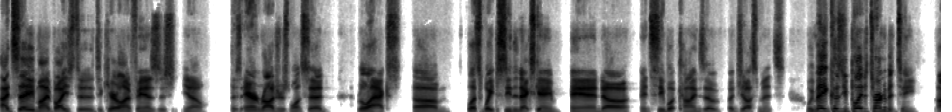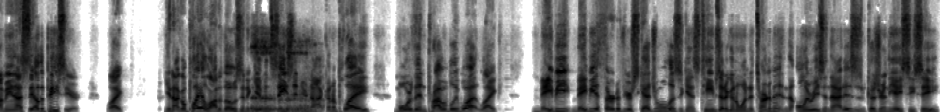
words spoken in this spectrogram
I'd say my advice to to Carolina fans is, you know, as Aaron Rodgers once said, relax. Um, let's wait to see the next game and uh and see what kinds of adjustments we make because you played a tournament team. I mean, that's the other piece here. Like, you're not gonna play a lot of those in a given season. You're not gonna play more than probably what, like maybe maybe a third of your schedule is against teams that are going to win the tournament and the only reason that is is because you're in the ACC.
